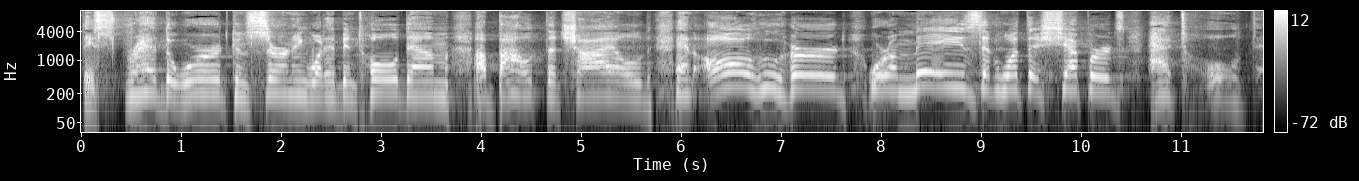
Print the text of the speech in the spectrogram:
they spread the word concerning what had been told them about the child, and all who heard were amazed at what the shepherds had told them.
